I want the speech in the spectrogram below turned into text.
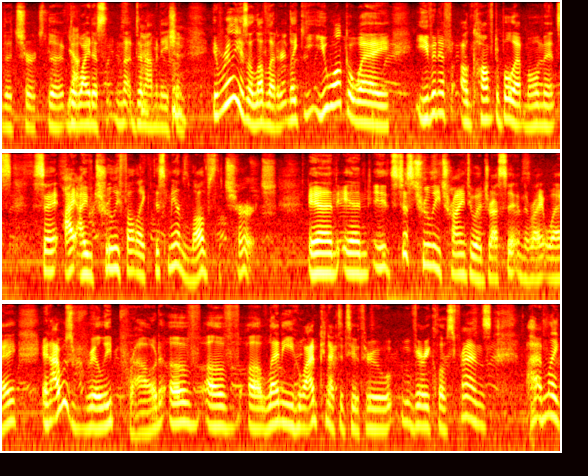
the church, the Yeah. the whitest denomination. it really is a love letter. Like y- you walk away, even if uncomfortable at moments, say I, I truly felt like this man loves the church and and it's just truly trying to address it in the right way. And i was really proud of of uh, lenny who i'm connected to through very close friends. I'm like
